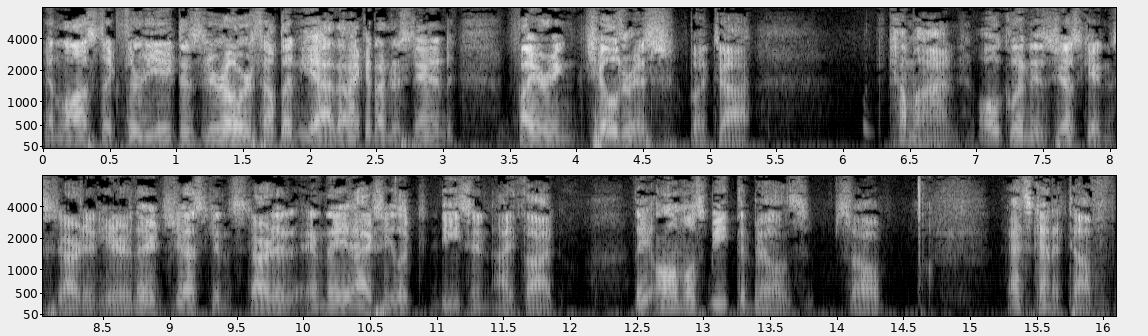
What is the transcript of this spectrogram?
and lost like 38 to 0 or something, yeah, then I could understand firing Childress, but uh come on. Oakland is just getting started here. They're just getting started and they actually looked decent, I thought, they almost beat the Bills, so that's kind of tough.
